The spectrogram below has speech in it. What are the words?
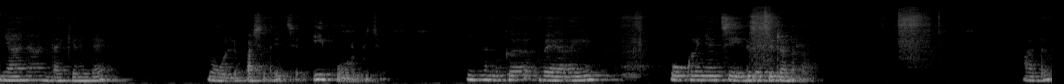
ഞാനാ ഉണ്ടാക്കിയതിന്റെ മുകളിൽ പശ തേച്ച് ഈ പൂ പിടിപ്പിച്ചു ഇനി നമുക്ക് വേറെയും പൂക്കൾ ഞാൻ ചെയ്ത് വെച്ചിട്ടുണ്ടല്ലോ. അതും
